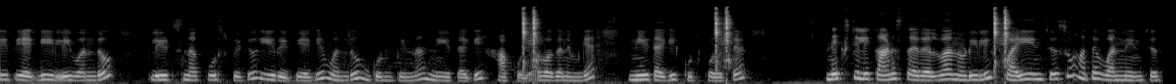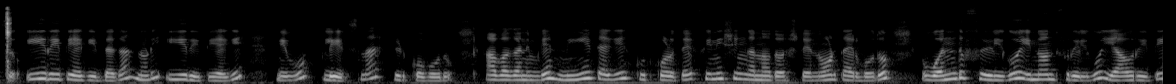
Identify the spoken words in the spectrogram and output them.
ರೀತಿಯಾಗಿ ಇಲ್ಲಿ ಒಂದು ಪ್ಲೀಟ್ಸ್ನ ಕೂರಿಸ್ಬಿಟ್ಟು ಈ ರೀತಿಯಾಗಿ ಒಂದು ಗುಂಪಿನ ನೀಟಾಗಿ ಹಾಕ್ಕೊಳ್ಳಿ ಅವಾಗ ನಿಮಗೆ ನೀಟಾಗಿ ಕೂತ್ಕೊಳ್ಳುತ್ತೆ. ನೆಕ್ಸ್ಟ್ ಇಲ್ಲಿ ಕಾಣಿಸ್ತಾ ಇದೆ ಅಲ್ವಾ? ನೋಡಿ, ಇಲ್ಲಿ ಫೈವ್ ಇಂಚಸ್ಸು ಮತ್ತು ಒನ್ ಇಂಚಸ್ಸು ಈ ರೀತಿಯಾಗಿ ಇದ್ದಾಗ ನೋಡಿ, ಈ ರೀತಿಯಾಗಿ ನೀವು ಪ್ಲೀಟ್ಸ್ನ ಹಿಡ್ಕೋಬೋದು. ಆವಾಗ ನಿಮಗೆ ನೀಟಾಗಿ ಕೂತ್ಕೊಳ್ಳುತ್ತೆ. ಫಿನಿಶಿಂಗ್ ಅನ್ನೋದು ಅಷ್ಟೇ. ನೋಡ್ತಾ ಇರ್ಬೋದು. ಒಂದು ಫ್ರಿಲ್ಗೂ ಇನ್ನೊಂದು ಫ್ರಿಲ್ಗೂ ಯಾವ ರೀತಿ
